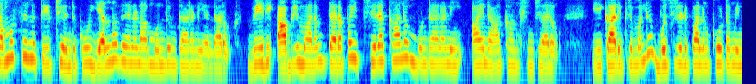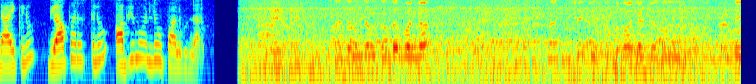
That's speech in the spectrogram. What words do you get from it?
సమస్యలను తీర్చేందుకు ఎల్లవేళలా ముందుంటారని అన్నారు. వీరి అభిమానం తెరపై చిరకాలం ఉండాలని ఆయన ఆకాంక్షించారు. ఈ కార్యక్రమంలో బుజ్జిరెడ్డిపాలెం కూటమి నాయకులు వ్యాపారస్తులు అభిమానులు పాల్గొన్నారు. జన్మదిన సందర్భంగా విశేష చెప్పు శుభాకాంక్షలు తెలియజేసినటువంటి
